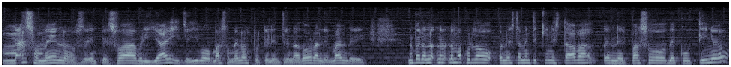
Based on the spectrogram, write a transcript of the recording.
más o menos empezó a brillar y te digo más o menos porque el entrenador alemán de... No, pero no, no, me acuerdo honestamente quién estaba en el paso de Coutinho,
